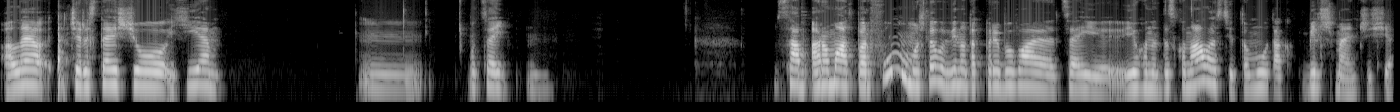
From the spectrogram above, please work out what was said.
але через те, що є оцей. Сам аромат парфуму, можливо, він отак перебиває цей його недосконалості, тому так більш-менш ще.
